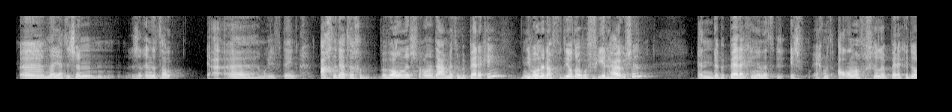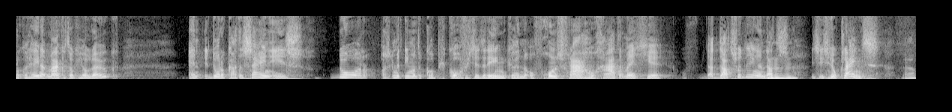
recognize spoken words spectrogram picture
Eh, nou ja, het is een, het is een inderdaad ja, eh, moet ik even denken. 38 bewoners wonen daar met een beperking. En die Ja. wonen daar verdeeld over vier huizen. En de beperkingen, dat is- echt met allemaal verschillende beperkingen door elkaar heen. Dat maakt het ook heel leuk. En door elkaar te zijn is door als met iemand een kopje koffie te drinken. Of gewoon eens vragen, hoe gaat het met je? Of dat, dat soort dingen. Dat Mhm. is iets heel kleins. Ja.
